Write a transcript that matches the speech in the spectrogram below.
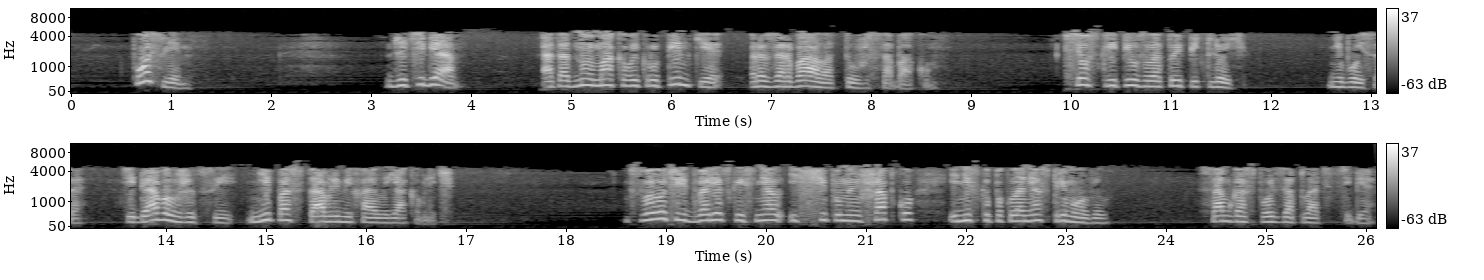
— После. Для тебя от одной маковой крупинки разорвала ту же собаку. Все скрепил золотой петлей. Не бойся, тебя во лжецы не поставлю, Михаил Яковлевич. В свою очередь Дворецкий снял исщипанную шапку и, низко поклонясь, примолвил. «Сам Господь заплатит тебе».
